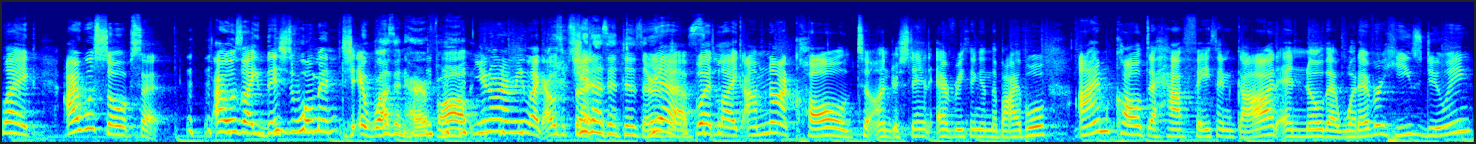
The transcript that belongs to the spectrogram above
Like I was so upset. I was like, this woman. It wasn't her fault. You know what I mean? Like I was upset. She doesn't deserve Yeah, this. but like I'm not called to understand everything in the Bible. I'm called to have faith in God and know that whatever He's doing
